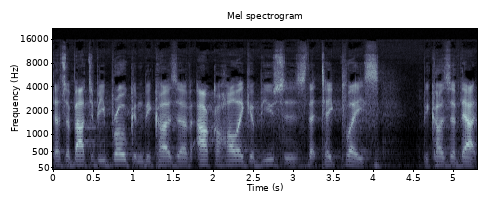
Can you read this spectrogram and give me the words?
that's about to be broken because of alcoholic abuses that take place because of that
